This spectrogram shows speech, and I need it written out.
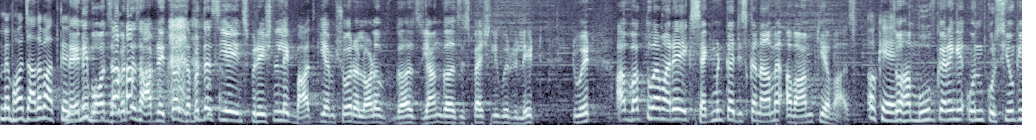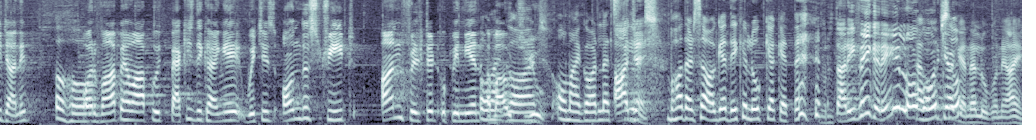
मैं बहुत ज़्यादा बात कर रही नहीं नहीं बहुत ज़बरदस्त आपने इतना ज़बरदस्त ये इंस्पिरेशनल एक बात की I am sure a lot of girls young girls specially will relate to it अब वक्त हुआ हमारे एक सेगमेंट का जिसका नाम है अवाम की आवाज़ Okay. सो हम मूव करेंगे उन कुर्सियों की जानिब। और वहाँ पे हम आपको एक पैकेज दिखाएँगे which is on the street unfiltered opinion about you Oh my God, let's आ जाएँ। बहुत अरसा हो गया देखे लोग क्या कहते हैं तारीफें ही करेंगे लोग और क्या so. कहना लोगों ने आए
